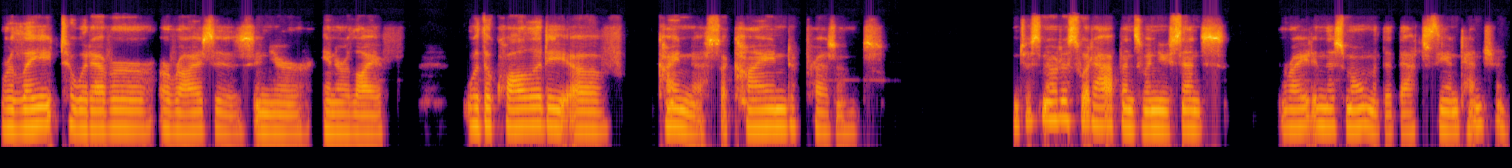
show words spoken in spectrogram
relate to whatever arises in your inner life with a quality of kindness, a kind presence. And just notice what happens when you sense right in this moment that that's the intention.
